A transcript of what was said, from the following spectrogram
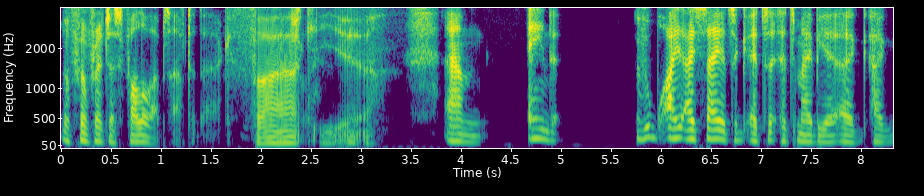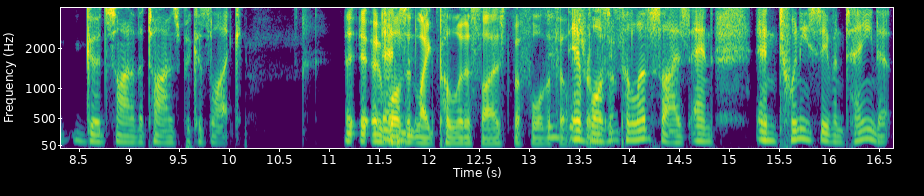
well, film franchise follow ups after dark. Fuck yeah. Um, and I, I say it's a, it's a, it's maybe a, a good sign of the times because like It, it wasn't like politicized before the film. it wasn't politicized, and in 2017 it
